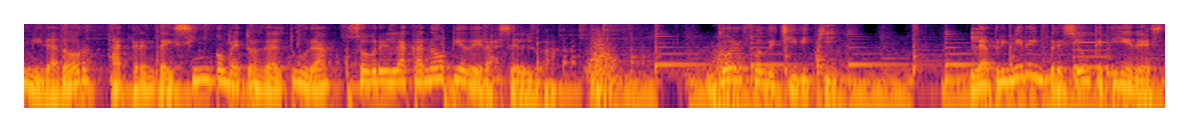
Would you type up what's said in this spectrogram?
mirador a 35 metros de altura sobre la canopia de la selva. Golfo de Chiriquí. La primera impresión que tienes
